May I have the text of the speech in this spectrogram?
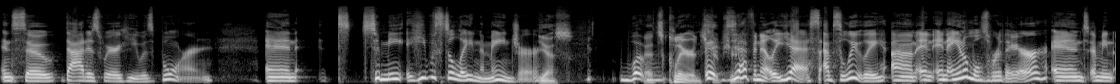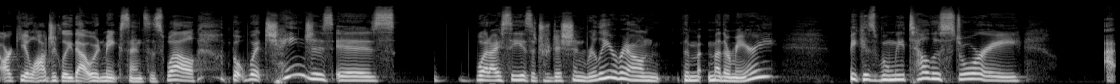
And so, that is where he was born. And t- to me, he was still laid in a manger Yes. What, That's clear in Scripture. Definitely, yes, absolutely. Um, and, and animals were there. And I mean, archaeologically, that would make sense as well. But what changes is what I see as a tradition really around the Mother Mary. Because when we tell the story, I,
